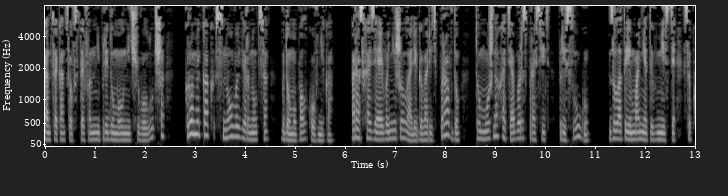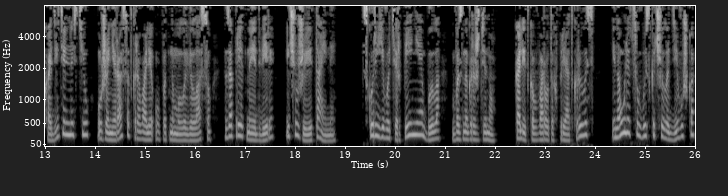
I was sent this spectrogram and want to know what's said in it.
конце концов, Стефан не придумал ничего лучше, кроме как снова вернуться к дому полковника. Раз хозяева не желали говорить правду, то можно хотя бы расспросить прислугу. Золотые монеты вместе с обходительностью уже не раз открывали опытному лавеласу запретные двери и чужие тайны. Вскоре его терпение было вознаграждено. Калитка в воротах приоткрылась, и на улицу выскочила девушка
